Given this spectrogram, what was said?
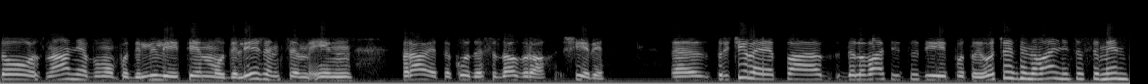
to znanje bomo podelili tem udeležencem in prav je tako, da se dobro širi. E, pričela je pa delovati tudi potojoča izmenovalnica semen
